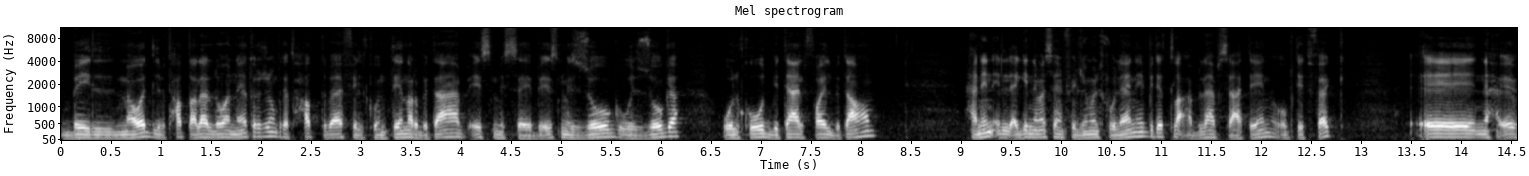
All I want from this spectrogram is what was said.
بالمواد اللي بتحط عليها اللي هو النيتروجين بتتحط بقى في ال container بتاعها باسم. باسم الزوج والزوجة والكود بتاع ال file بتاعهم. هننقل الأجنة مثلا في اليوم الفلاني بتطلع قبلها بساعتين وبتتفك. آه،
